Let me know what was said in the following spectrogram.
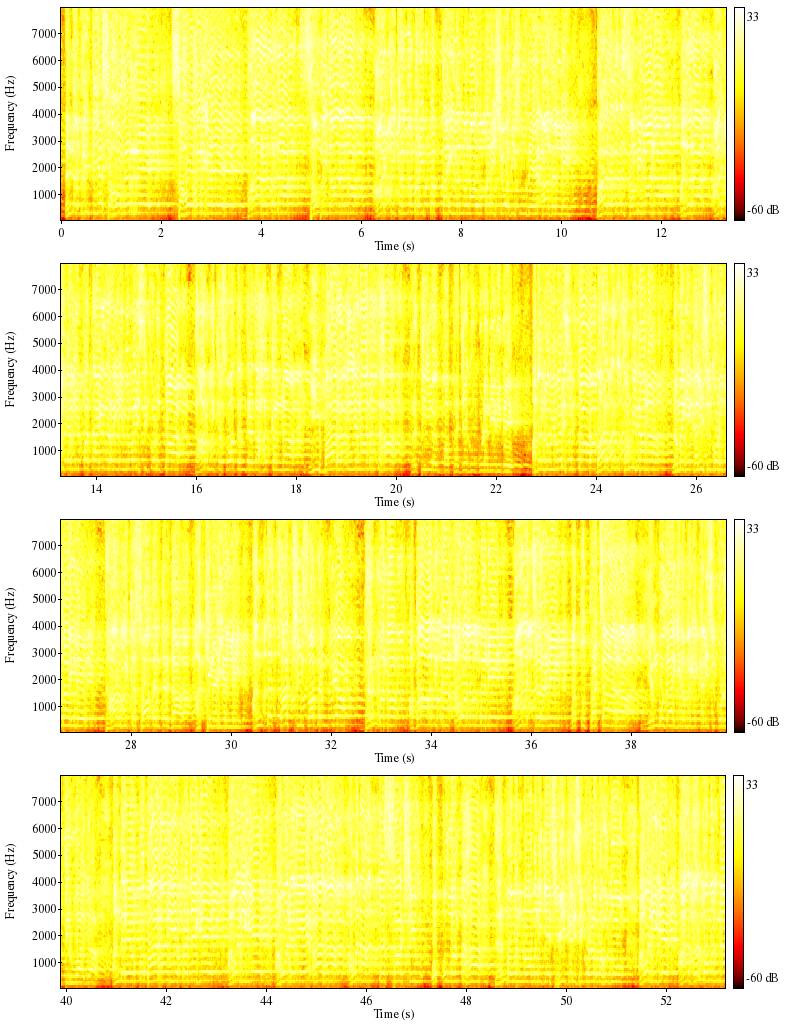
ನನ್ನ ಪ್ರೀತಿಯ ಸಹೋದರರೇ, ಸಹೋದರಿಗಳೇ, ಭಾರತದ ಸಂವಿಧಾನದ ಆರ್ಟಿಕಲ್ ನಂಬರ್ ಇಪ್ಪತ್ತೈದನ್ನು ನಾವು ಪರಿಶೋಧಿಸುವುದೇ ಆದಲ್ಲಿ ಭಾರತದ ಸಂವಿಧಾನ ಅದರ ಆರ್ಟಿಕಲ್ ಇಪ್ಪತ್ತೈದರಲ್ಲಿ ವಿವರಿಸಿಕೊಡುತ್ತಾ ಧಾರ್ಮಿಕ ಸ್ವಾತಂತ್ರ್ಯದ ಹಕ್ಕನ್ನ ಈ ಭಾರತೀಯನಾದಂತಹ ಪ್ರತಿಯೊಬ್ಬ ಪ್ರಜೆಗೂ ಕೂಡ ನೀಡಿದೆ. ಅದನ್ನು ವಿವರಿಸುತ್ತಾ ಭಾರತದ ಸಂವಿಧಾನ ನಮಗೆ ಕಲಿಸಿಕೊಡುತ್ತಾ ಇದೆ. ಧಾರ್ಮಿಕ ಸ್ವಾತಂತ್ರ್ಯದ ಹಕ್ಕಿನಡಿಯಲ್ಲಿ ಅಂತಸ್ಸಾಕ್ಷಿ ಸ್ವಾತಂತ್ರ್ಯ, ಧರ್ಮದ ಅಬಾಧಿತ ಅವಲಂಬನೆ, ಆಚರಣೆ ಮತ್ತು ಪ್ರಚಾರ ಎಂಬುದಾಗಿ ನಮಗೆ ಕಲಿಸಿಕೊಡುತ್ತಿರುವಾಗ, ಅಂದರೆ ಒಬ್ಬ ಭಾರತೀಯ ಪ್ರಜೆಗೆ ಅವನಿಗೆ ಅವನದೇ ಅಂತಸ್ಸಾಕ್ಷಿ ಒಪ್ಪುವಂತಹ ಧರ್ಮವನ್ನು ಅವನಿಗೆ ಸ್ವೀಕರಿಸಿಕೊಳ್ಳಬಹುದು. ಅವನಿಗೆ ಆ ಧರ್ಮವನ್ನ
